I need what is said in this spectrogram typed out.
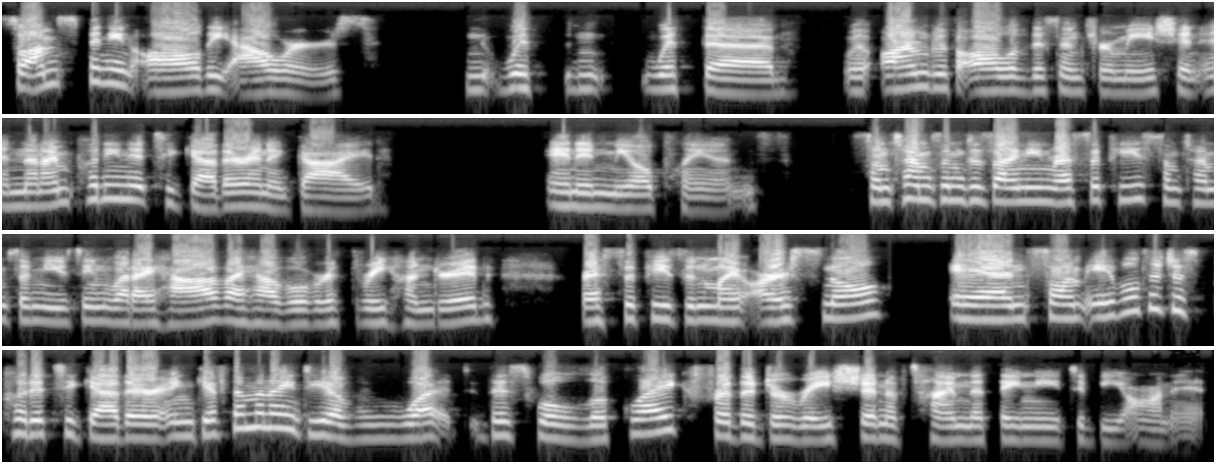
So I'm spending all the hours with with the with, armed with all of this information, and then I'm putting it together in a guide and in meal plans. Sometimes I'm designing recipes. Sometimes I'm using what I have. I have over 300 recipes in my arsenal and so I'm able to just put it together and give them an idea of what this will look like for the duration of time that they need to be on it.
